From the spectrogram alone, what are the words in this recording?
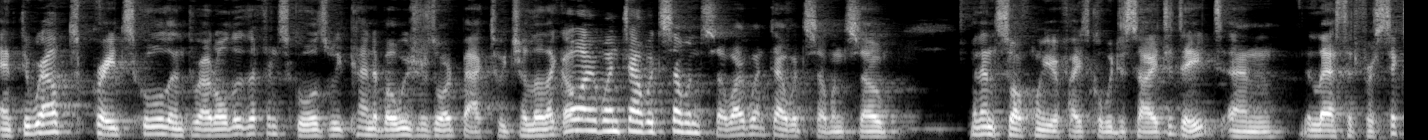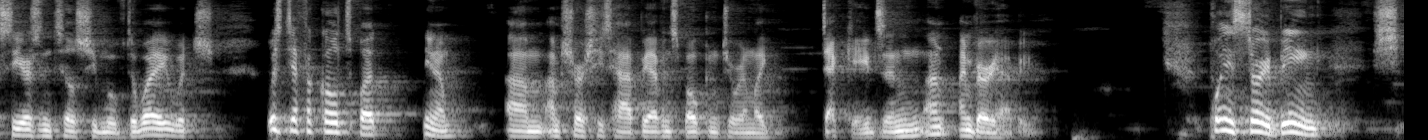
And throughout grade school and throughout all the different schools, we kind of always resort back to each other, like, oh, I went out with so and so, I went out with so and so. And then sophomore year of high school, we decided to date, and it lasted for six years until she moved away, which was difficult, but you know, um, I'm sure she's happy. I haven't spoken to her in like decades, and I'm, I'm very happy. Point of story being, she,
